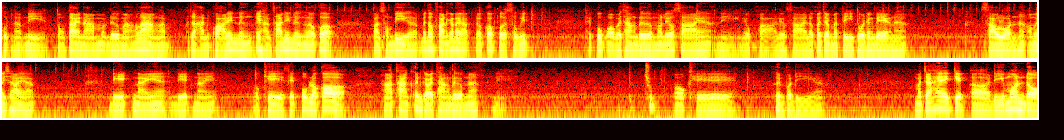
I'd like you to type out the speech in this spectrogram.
สุดนะครับ นี่ตรงใต้น้ำเดินมาข้างล่างครับจะหันขวานิดนึงเอ้หันซ้ายนิดนึงแล้วก็ฟันซอมบี้ครับไม่ต้องฟันก็ได้ครับ แล้วก็เปิดสวิตช์เสร็จปุ๊บออกไปทางเดิมมาเลี้ยวซ้ายฮะนี่เลี้ยวขวาเลี้ยวซ้ายแล้วก็จะมาตีตัวแดงๆนะซาวรอนนะเอาไม่ใช่ครับเด็กไนท์เดทไนท์โอเค เสร็จปุ๊บเราก็หาทางขึ้นกลับไปทางเดิมนะนี่ ชุบโอเค ขึ้นพอดีฮะมันจะให้เก็บเอ่อดีมอนดอ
